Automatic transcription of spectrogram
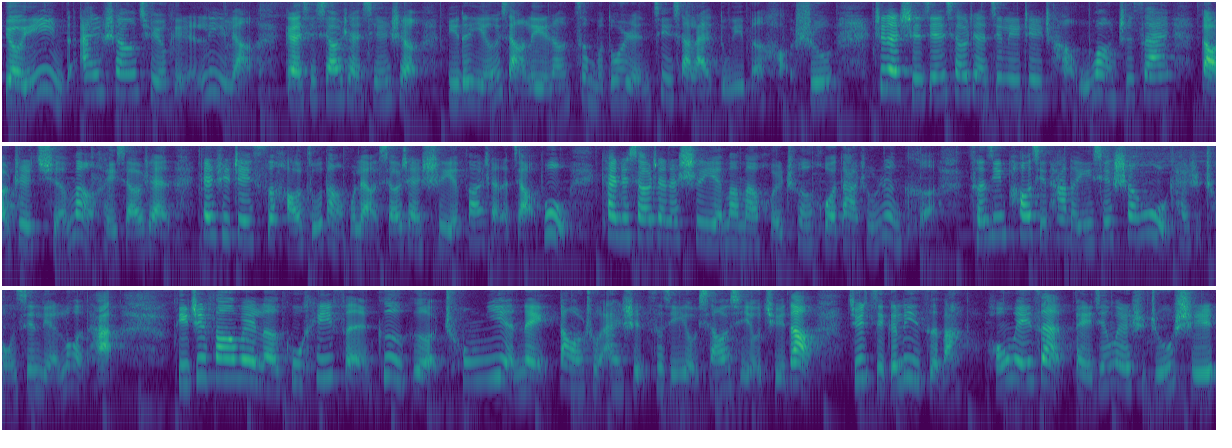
有隐隐的哀伤，却又给人力量。感谢肖战先生。你的影响力让这么多人静下来读一本好书。这段时间，肖战经历这场无妄之灾，导致全网黑肖战，但是这丝毫阻挡不了肖战事业发展的脚步。看着肖战的事业慢慢回春，获大众认可，曾经抛弃他的一些商务开始重新联络他。抵制方为了的顾黑粉个个冲业内，到处暗示自己有消息、有渠道。举几个例子吧：红梅赞、北京卫视主使、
